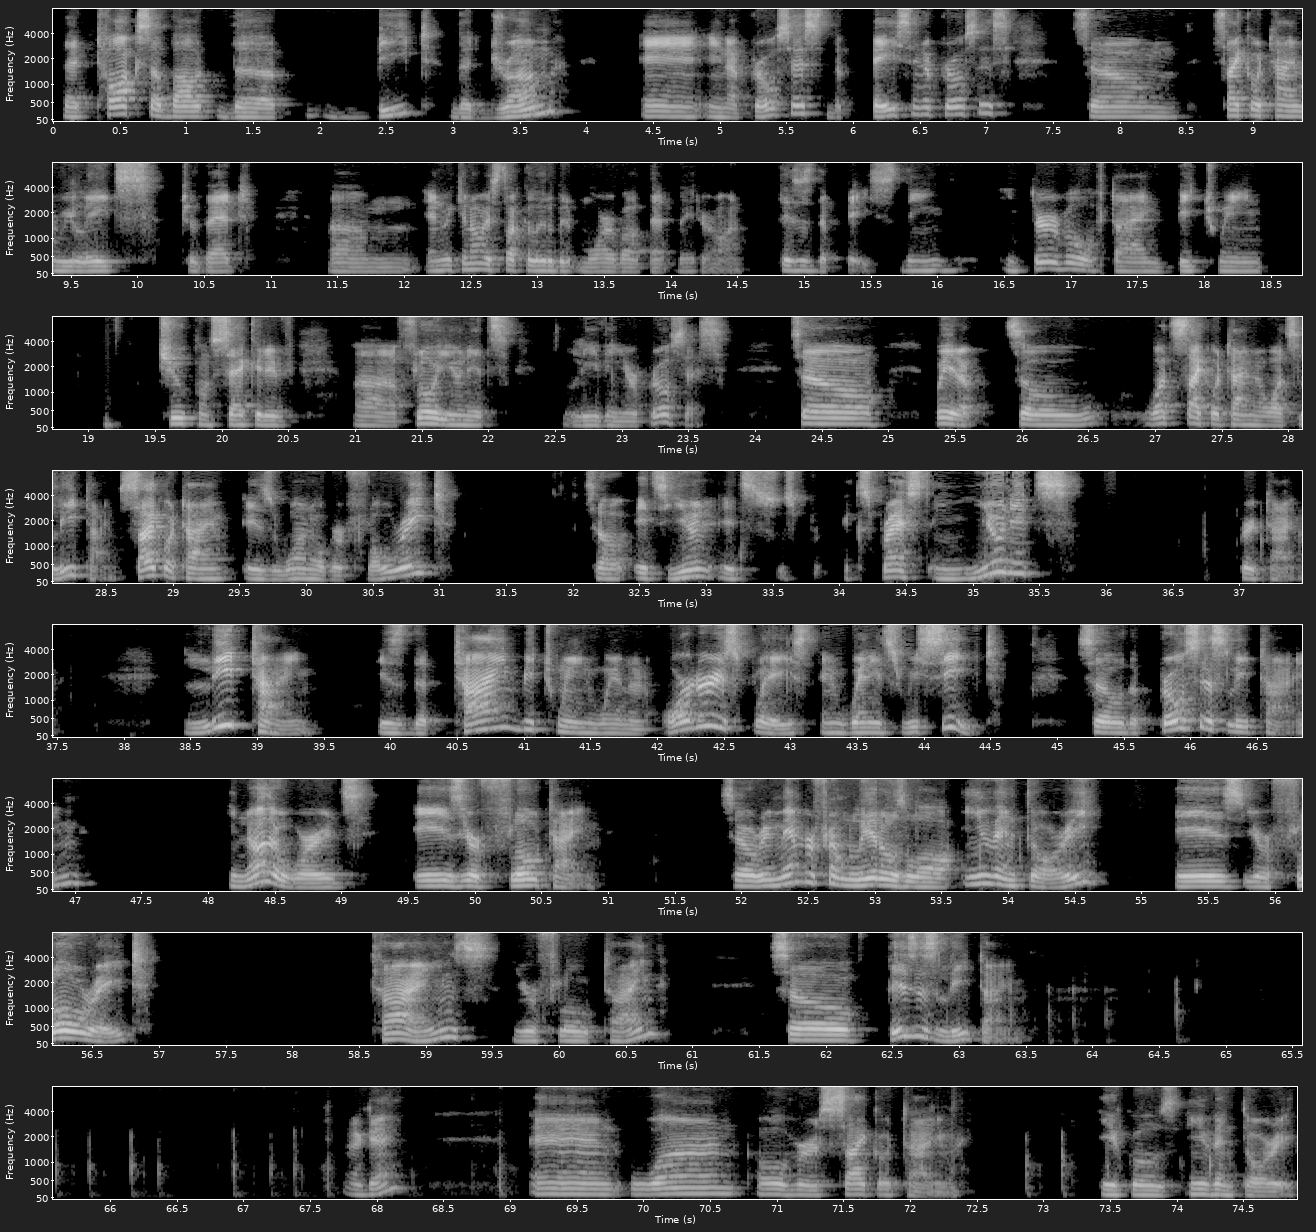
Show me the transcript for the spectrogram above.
that talks about the beat, the drum in, in a process, the pace in a process. So um, cycle time relates to that. Um, and we can always talk a little bit more about that later on this is the pace, the interval of time between two consecutive uh, flow units leaving your process. So wait up. So what's cycle time and what's lead time? Cycle time is one over flow rate. So it's un it's expressed in units per time. Lead time is the time between when an order is placed and when it's received. So the process lead time, in other words, is your flow time. So remember from Little's law, inventory is your flow rate times your flow time. So this is lead time. Okay. And one over cycle time equals inventory.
